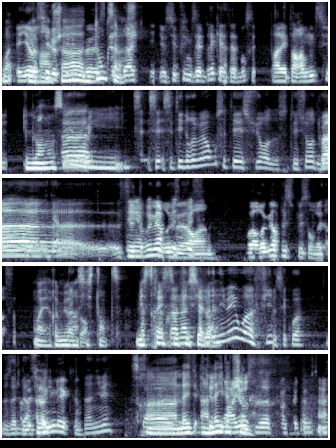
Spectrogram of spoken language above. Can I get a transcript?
Ouais, ouais, Et il y y a aura aussi un le chat, film donc ça Zelda, marche. il y a aussi le film Zelda qui a été annoncé par les Paramount Studios. Ils l'ont annoncé, Euh, oui. C'était une rumeur ou c'était sûr, c'était sûr de toi Bah, euh, Gab euh, C'est une une rumeur plus plus. hein. Ouais, rumeur plus plus, on va dire ça. Ouais, rumeur assistante. Mais Stray, c'est un, an- officiel. un ouais. animé ou un film C'est quoi de Ah, Zelda mais c'est Avec- animé, quoi. Un animé Ce sera un live, un live Mario, action. ça doit être un truc comme ça.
